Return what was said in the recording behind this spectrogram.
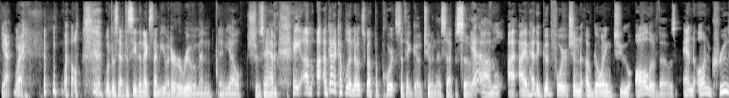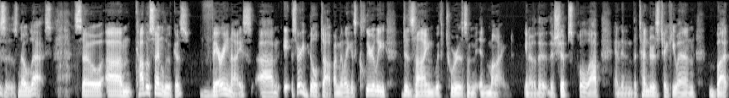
Yeah. Right. well, we'll just have to see the next time you enter a room and, and yell Shazam. Hey, um, I've got a couple of notes about the ports that they go to in this episode. Yeah, Um, cool. I, I've had the good fortune of going to all of those and on cruises, no less. So, um, Cabo San Lucas, very nice. Um, it's very built up. I mean, like it's clearly designed with tourism in mind. You know, the, the ships pull up and then the tenders take you in, but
